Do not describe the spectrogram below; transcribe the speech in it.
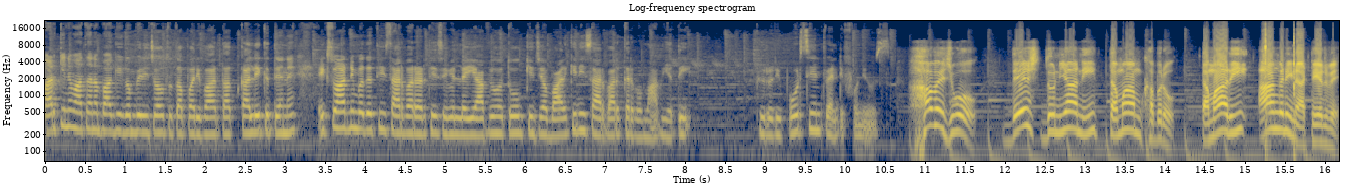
બાળકીને માથાના ભાગે ગંભીર ઇજાઓ થતા પરિવાર તાત્કાલિક તેને એકસો આઠની મદદથી સારવાર અર્થે સિવિલ લઈ આવ્યો હતો કે જ્યાં બાળકીની સારવાર કરવામાં આવી હતી. Bureau report CN twenty four news. હવે જુઓ, દેશ દુનિયાની તમામ ખબરો તમારી આંગળીના ટેરવે.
